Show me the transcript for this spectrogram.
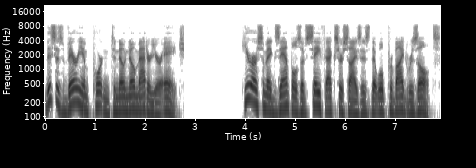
This is very important to know no matter your age. Here are some examples of safe exercises that will provide results.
